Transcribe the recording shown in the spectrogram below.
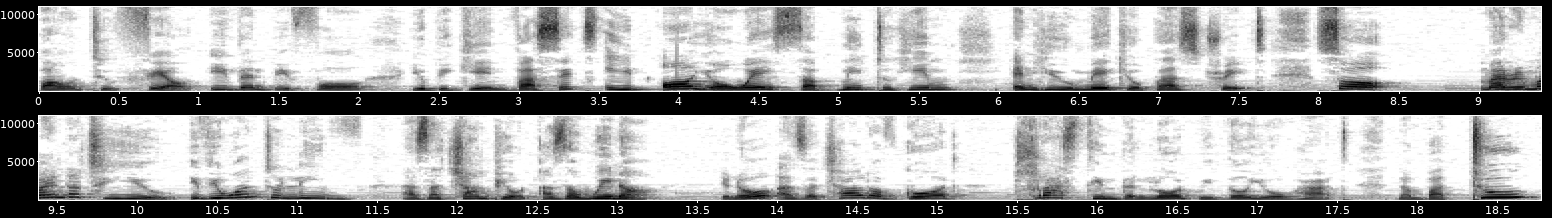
bound to fail even before you begin. Verse six, in all your ways submit to him and he will make your path straight. So my reminder to you, if you want to live as a champion, as a winner, you know, as a child of God, trust in the Lord with all your heart. Number two,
